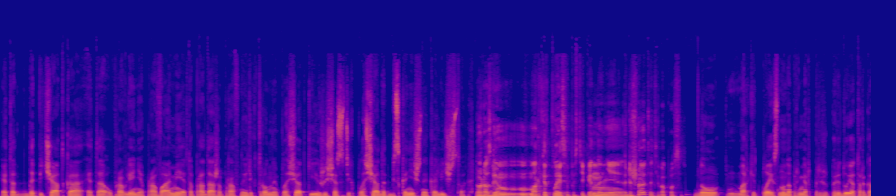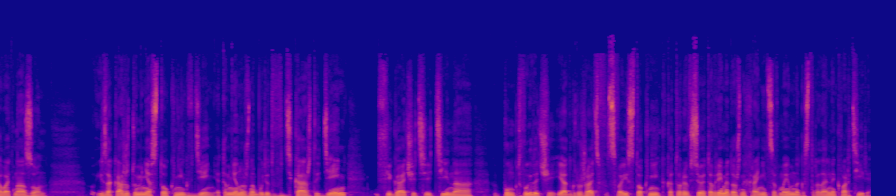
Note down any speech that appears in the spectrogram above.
это допечатка, это управление правами, это продажа прав на электронные площадки. Их же сейчас, этих площадок, бесконечное количество. Но разве маркетплейсы постепенно не решают эти вопросы? Ну, маркетплейс, ну, например, приду я торговать на Озон – и закажут у меня 100 книг в день. Это мне нужно будет в каждый день фигачить, идти на пункт выдачи и отгружать свои 100 книг, которые все это время должны храниться в моей многострадальной квартире.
